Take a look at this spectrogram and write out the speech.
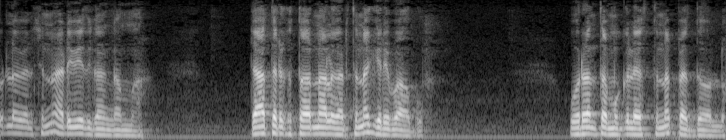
ఊర్లో వెలిసిన అడవిది గంగమ్మ. జాతరకు తోరణాలు కడుతున్న గిరిబాబు. ఊరంతా ముగ్గులేస్తున్న పెద్దోళ్ళు.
